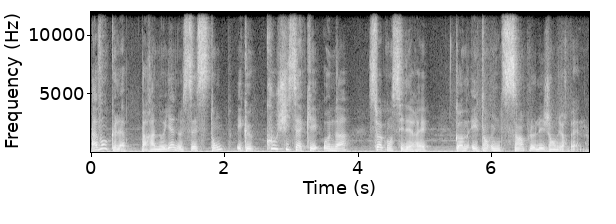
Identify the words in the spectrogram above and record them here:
avant que la paranoïa ne s'estompe et que Kushisake Ona soit considérée comme étant une simple légende urbaine.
